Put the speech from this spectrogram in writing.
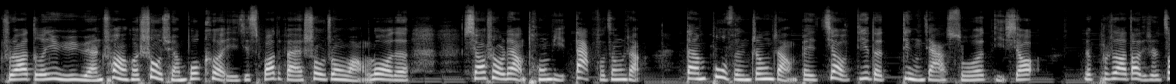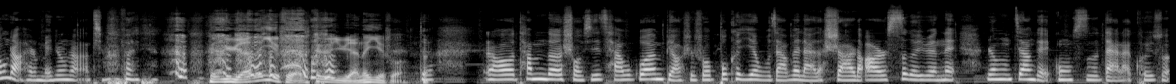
主要得益于原创和授权播客以及 Spotify 受众网络的销售量同比大幅增长，但部分增长被较低的定价所抵消。那不知道到底是增长还是没增长，听了半天。语言的艺术，这是语言的艺术。对，然后他们的首席财务官表示说，播客业务在未来的十二到二十四个月内仍将给公司带来亏损。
